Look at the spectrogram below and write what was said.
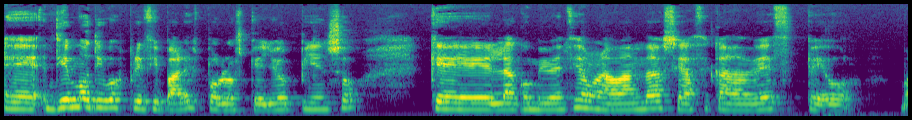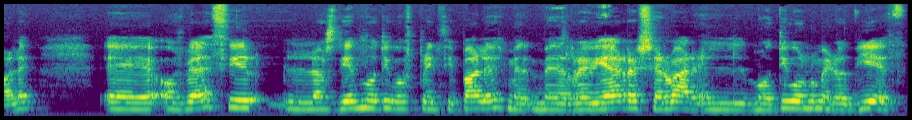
10 eh, motivos principales por los que yo pienso que la convivencia en una banda se hace cada vez peor, ¿vale? Eh, os voy a decir los 10 motivos principales, me, me voy a reservar el motivo número 10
